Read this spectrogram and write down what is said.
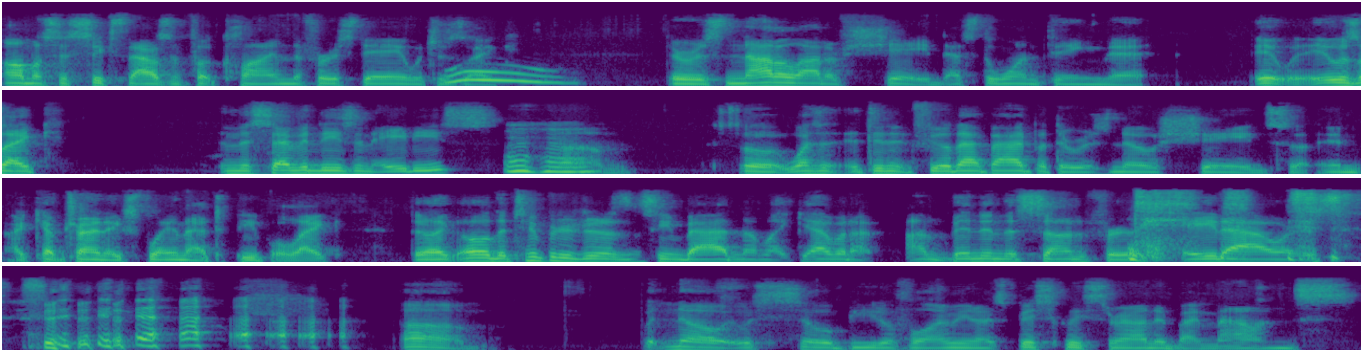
almost a 6,000 foot climb the first day, which is Ooh. like, there was not a lot of shade. That's the one thing that it, it was like in the 70s and 80s. Mm-hmm. Um, so it wasn't, it didn't feel that bad, but there was no shade. So, and I kept trying to explain that to people like, they're like, "Oh, the temperature doesn't seem bad," and I'm like, "Yeah, but I, I've been in the sun for eight hours." um, but no, it was so beautiful. I mean, I was basically surrounded by mountains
